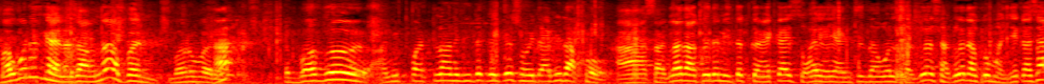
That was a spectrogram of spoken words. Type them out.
बघूनच घ्यायला जाऊ ना आपण. बरोबर. हा? तर बघ आणि पटला आणि तिथे काही काही सोय त्या बी दाखव. हा सगळं दाखवतो आणि इथं काय काय सोय आहे यांच्या जवळ. सगळं सगळं दाखवू. म्हणजे कसं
